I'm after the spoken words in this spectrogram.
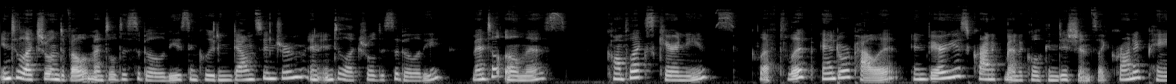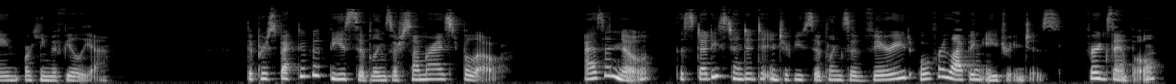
intellectual and developmental disabilities including Down syndrome and intellectual disability, mental illness, complex care needs, cleft lip and or palate, and various chronic medical conditions like chronic pain or hemophilia. The perspective of these siblings are summarized below. As a note, the studies tended to interview siblings of varied, overlapping age ranges. For example,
